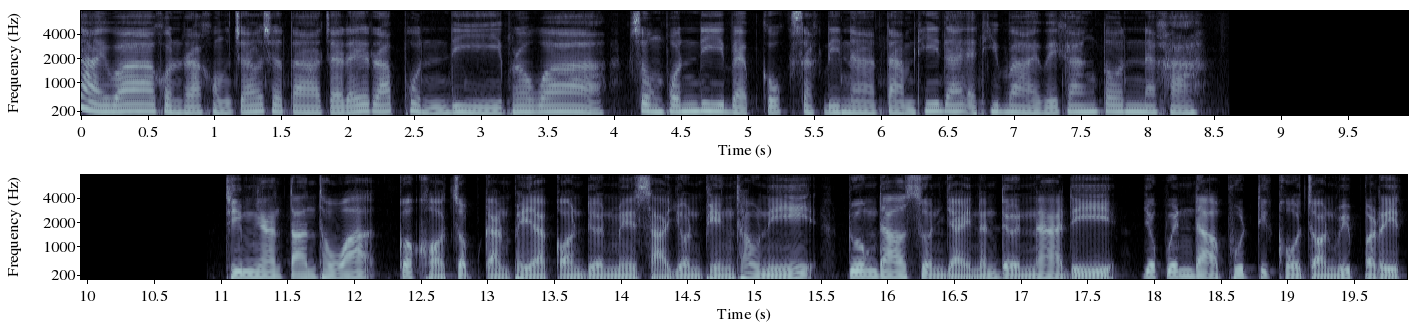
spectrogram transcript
ถ่ายว่าคนรักของเจ้าชะตาจะได้รับผลดี เพราะว่าส่งผลดีแบบกกศักดินาตามที่ได้อธิบายไว้ข้างต้นนะคะ ทีมงานตานทวะก็ขอจบการพยากรณ์เดือนเมษายนเพียงเท่านี้ ดวงดาวส่วนใหญ่นั้นเดินหน้าดี ยกเว้นดาวพุธที่โคจรวิปริต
